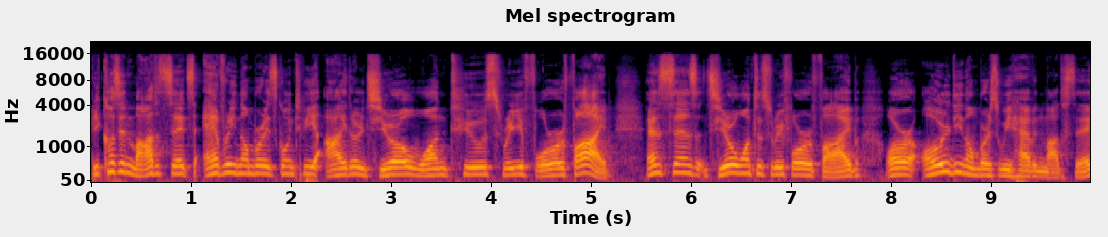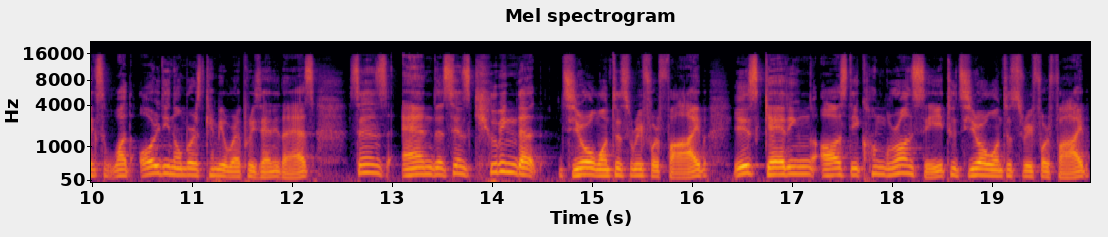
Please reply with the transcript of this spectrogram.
because in mod 6 every number is going to be either 0, 1, 2, 3, 4 or 5 and since 0, 1, 2, 3, 4 or 5 are all the numbers we have in mod 6 what all the numbers can be represented as? Since and since cubing that 0, 1, 2, 3, 4, 5 is getting us the congruency to 0, 1, 2, 3, 4, 5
